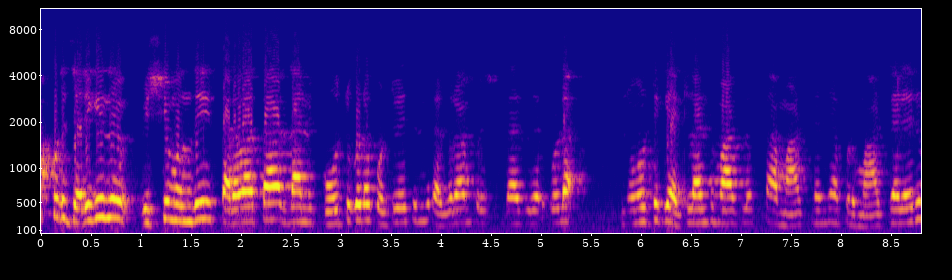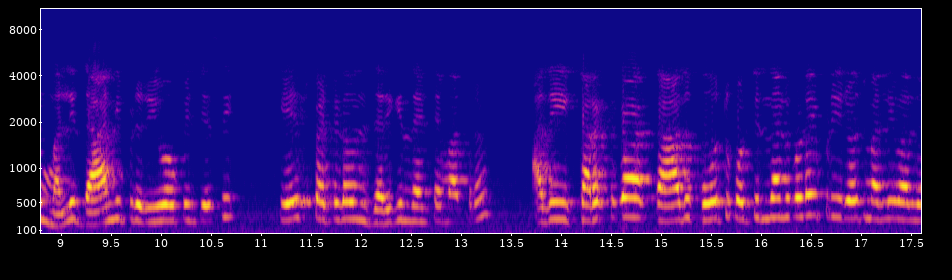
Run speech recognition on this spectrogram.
అప్పుడు జరిగిన విషయం ఉంది. తర్వాత దాన్ని కోర్టు కూడా కొట్టివేసింది రఘురామ కృష్ణరాజు గారు కూడా. నోటికి ఎట్లాంటి మాటలు వస్తే ఆ మాటలన్నీ అప్పుడు మాట్లాడారు. మళ్ళీ దాన్ని ఇప్పుడు రీఓపెన్ చేసి కేసు పెట్టడం జరిగిందంటే మాత్రం అది కరెక్ట్గా కాదు కోర్టు కొట్టిందని కూడా ఇప్పుడు ఈ రోజు మళ్ళీ వాళ్ళు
